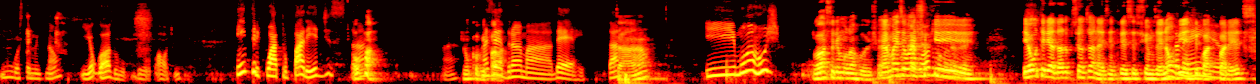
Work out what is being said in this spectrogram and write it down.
não gostei muito, não. E eu gosto do, do Altman. Entre Quatro Paredes, tá? Opa! Ah. Nunca ouvi Mas é falar. drama DR, tá? Tá. E Mulan Rouge. Gosto de Mulan Rouge. É, mas eu Eu acho que. Eu teria dado pro Senhor dos Anéis entre esses filmes aí. Não vi também, entre quatro eu- paredes,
